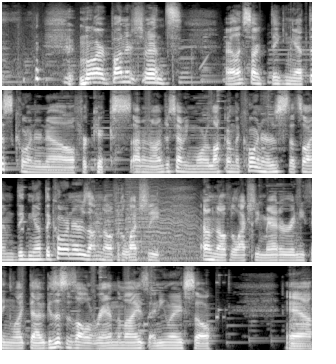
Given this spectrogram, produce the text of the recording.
more punishment! Alright, let's start digging at this corner now for kicks. I don't know, I'm just having more luck on the corners, that's why I'm digging at the corners. I don't know if it'll actually... I don't know if it'll actually matter or anything like that, because this is all randomized anyway, so... Yeah.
